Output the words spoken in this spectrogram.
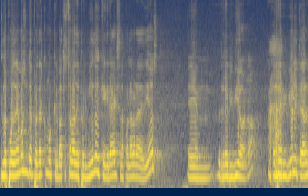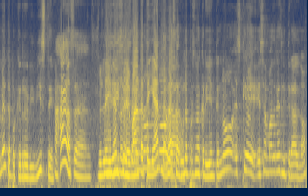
lo podremos interpretar como que el vato estaba deprimido y que gracias a la palabra de Dios em, revivió, ¿no? Ajá. Revivió literalmente porque reviviste. Ajá, o sea, la Y idea no dices, levántate ah, no, ya, no, anda, no, la- Lázaro. Una persona creyente, no, es que esa madre es literal, ¿no?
